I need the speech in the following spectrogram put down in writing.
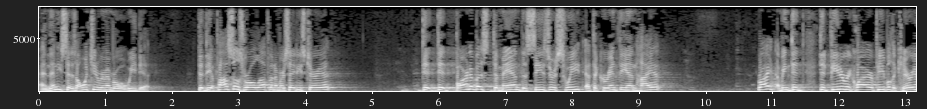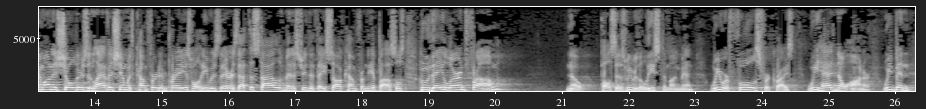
And then he says, I want you to remember what we did. Did the apostles roll up in a Mercedes chariot? Did, did Barnabas demand the Caesar suite at the Corinthian Hyatt? Right? I mean, did, did Peter require people to carry him on his shoulders and lavish him with comfort and praise while he was there? Is that the style of ministry that they saw come from the apostles, who they learned from? No. Paul says we were the least among men. We were fools for Christ. We had no honor. We've been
